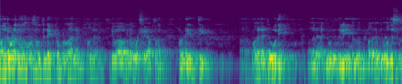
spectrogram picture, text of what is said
മകരവിളക്ക് മഹോത്സവത്തിന്റെ ഏറ്റവും പ്രധാനം മക തിരുവാഭരണ ഘോഷയാത്ര അവിടെ എത്തി. മകരജ്യോതി മകരജ്യോതി തെളിയുന്നതും മകരജ്യോതിസ്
